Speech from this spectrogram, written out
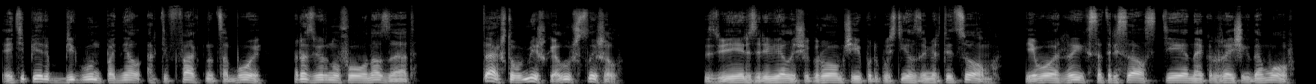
и теперь бегун поднял артефакт над собой, развернув его назад. Так, чтобы Мишка лучше слышал. Зверь заревел еще громче и пропустил за мертвецом. Его рык сотрясал стены окружающих домов,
